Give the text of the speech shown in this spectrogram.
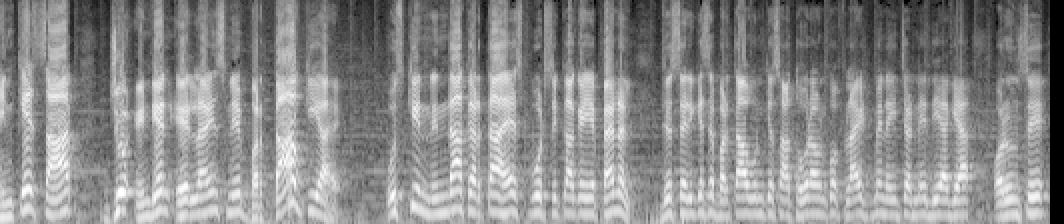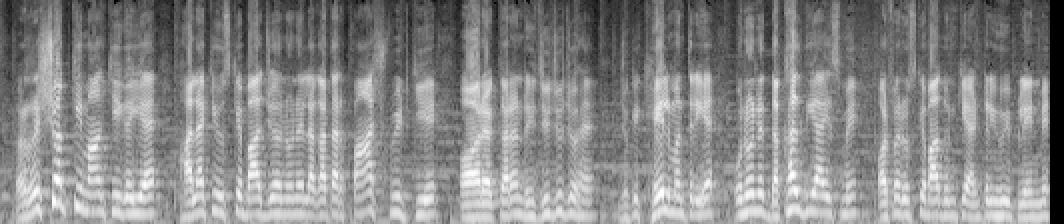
इनके साथ जो इंडियन एयरलाइंस ने बर्ताव किया है, उसकी निंदा करता है स्पोर्ट्स सिक्का का यह पैनल। जिस तरीके से बर्ताव उनके साथ हो रहा है, उनको फ़्लाइट में नहीं चढ़ने दिया गया और उनसे रिश्वत की मांग की गई है। हालाँकि उसके बाद जो है उन्होंने लगातार पाँच ट्वीट किए और करण रिजिजू जो है, जो कि खेल मंत्री है, उन्होंने दखल दिया इसमें और फिर उसके बाद उनकी एंट्री हुई प्लेन में।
